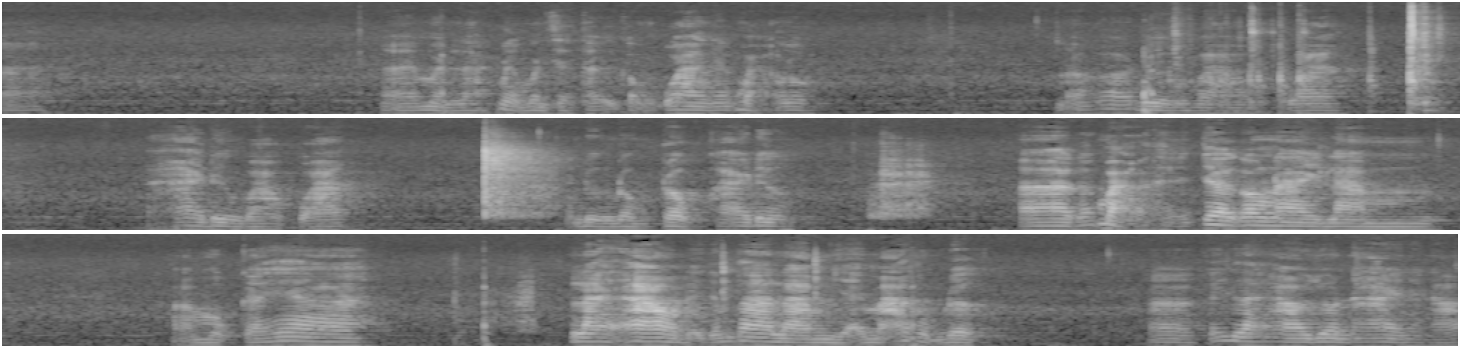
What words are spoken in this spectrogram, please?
đó. Đây, mình lát nữa mình sẽ thử cộng quang các bạn luôn. Nó có đường vào quang. Hai đường vào quang. Đường đồng trục hai đường. À, các bạn có thể chơi con này làm à, một cái à, layout để chúng ta làm giải mã cũng được. À, cái layout zone 2 này đó.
